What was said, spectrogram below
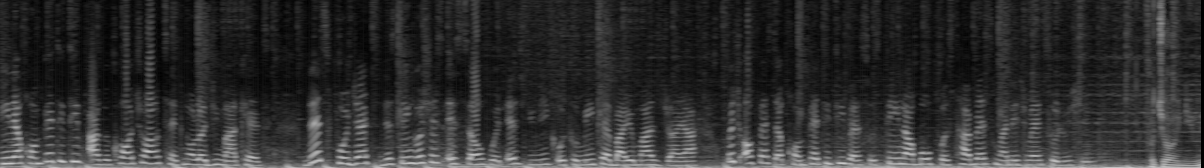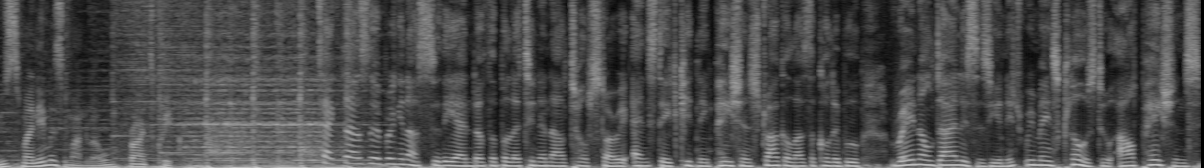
In a competitive agricultural technology market, this project distinguishes itself with its unique automated biomass dryer, which offers a competitive and sustainable post-harvest management solution. For Joy News, my name is Emmanuel Bright Quick. Thursday bringing us to the end of the bulletin and our top story. End-stage kidney patients struggle as the Korle renal dialysis unit remains closed to outpatients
